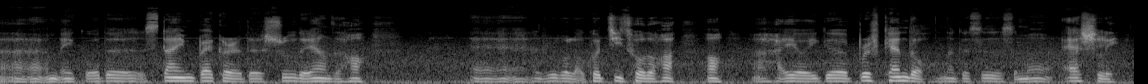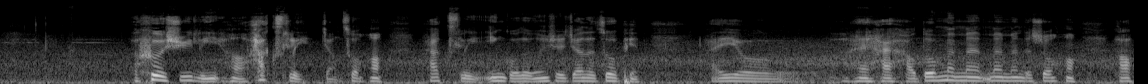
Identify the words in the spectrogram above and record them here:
呃，美国的 Steinbecker 的书的样子哈。呃，如果老柯记错的话，啊啊，还有一个《Brief Candle》，那个是什么？Ashley。赫胥黎哈，Huxley 讲错哈，Huxley 英国的文学家的作品，还有还还好多，慢慢慢慢的说哈。好，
